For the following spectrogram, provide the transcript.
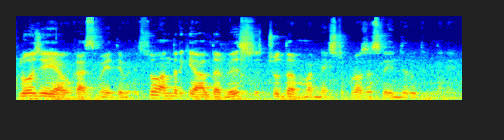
క్లోజ్ అయ్యే అవకాశం అయితే ఉంది. సో అందరికీ ఆల్ ద బెస్ట్. చూద్దాం మరి నెక్స్ట్ ప్రాసెస్లో ఏం జరుగుతుందనేది.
